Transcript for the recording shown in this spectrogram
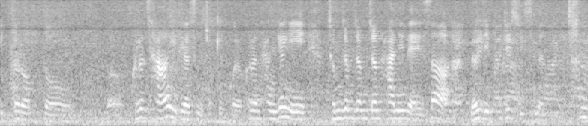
있도록 또 어, 그런 상황이 되었으면 좋겠고요. 그런 환경이 점점 점점 한인 내에서 널리 퍼질 수 있으면 참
